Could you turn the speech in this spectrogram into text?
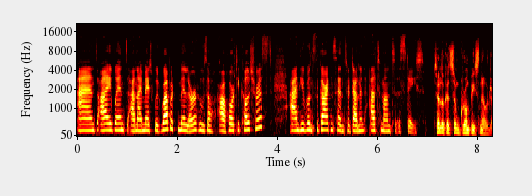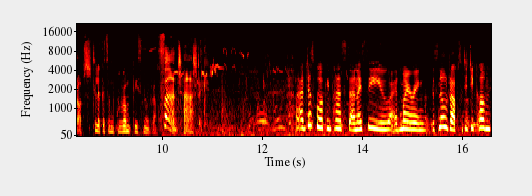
And I went and I met with Robert Miller, who's a, a horticulturist, and he runs the garden centre down in Altamont Estate To look at some grumpy snowdrops. to look at some grumpy snowdrops. Fantastic. I'm just walking past and I see you admiring the snowdrops. Did you come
